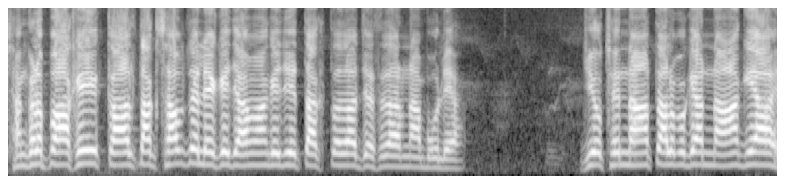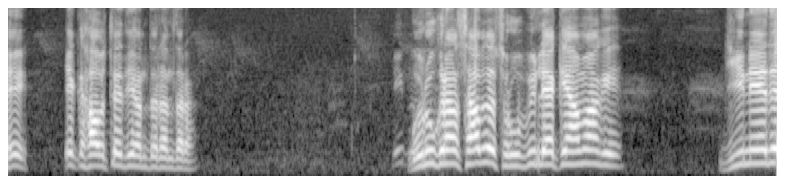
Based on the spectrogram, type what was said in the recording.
ਸੰਗਲ ਪਾ ਕੇ ਕਾਲ ਤਖਤ ਸਾਹਿਬ ਤੇ ਲੈ ਕੇ ਜਾਵਾਂਗੇ ਜੇ ਤਖਤ ਦਾ ਜਥੇਦਾਰ ਨਾ ਬੋਲਿਆ। ਜੇ ਉੱਥੇ ਨਾ ਤਲਬ ਗਿਆ ਨਾ ਗਿਆ ਇਹ ਇੱਕ ਹਫ਼ਤੇ ਦੇ ਅੰਦਰ ਅੰਦਰ। ਗੁਰੂ ਗ੍ਰੰਥ ਸਾਹਿਬ ਦੇ ਸਰੂਪ ਵੀ ਲੈ ਕੇ ਆਵਾਂਗੇ। ਜਿਹਨੇ ਇਹਦੇ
